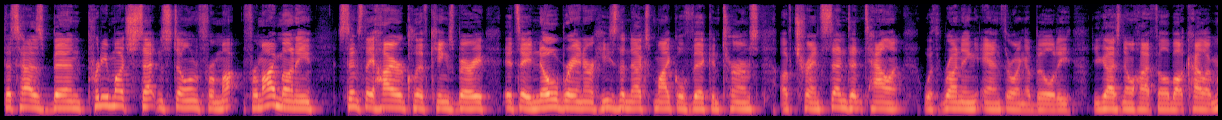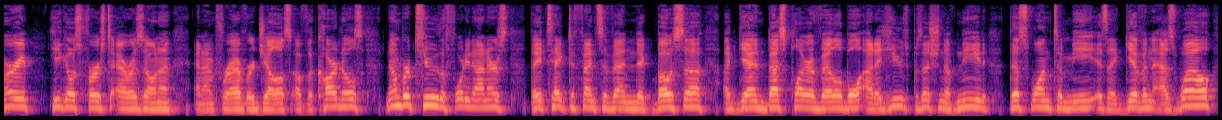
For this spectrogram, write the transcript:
This has been pretty much set in stone for my, for my money since they hired Cliff Kingsbury. It's a no brainer. He's the next Michael Vick in terms of transcendent talent with running and throwing ability. You guys know how I feel about Kyler Murray. He goes first to Arizona, and I'm forever jealous of the Cardinals. Number two, the 49ers. They take defensive end Nick Bosa. Again, best player available at a huge position of need. This one to me is a given as well.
